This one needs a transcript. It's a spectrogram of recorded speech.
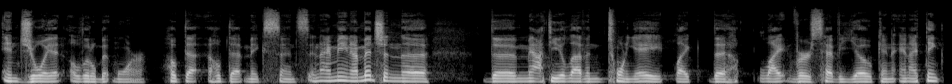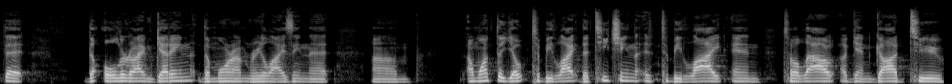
enjoy it a little bit more. Hope that, I hope that makes sense. And I mean, I mentioned the, the Matthew 11, 28, like the light versus heavy yoke. And, and I think that the older I'm getting, the more I'm realizing that, um, I want the yoke to be light, the teaching to be light and to allow again, God to,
